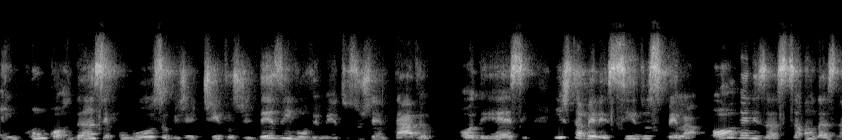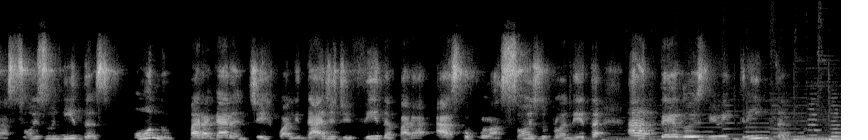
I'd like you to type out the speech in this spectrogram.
em concordância com os Objetivos de Desenvolvimento Sustentável ODS, estabelecidos pela Organização das Nações Unidas, ONU, para garantir qualidade de vida para as populações do planeta até 2030.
